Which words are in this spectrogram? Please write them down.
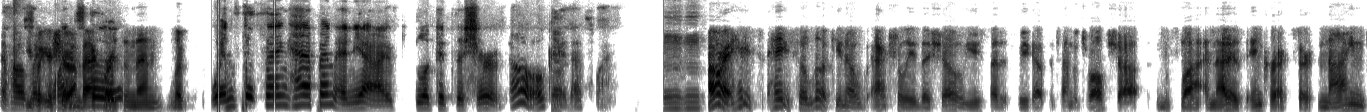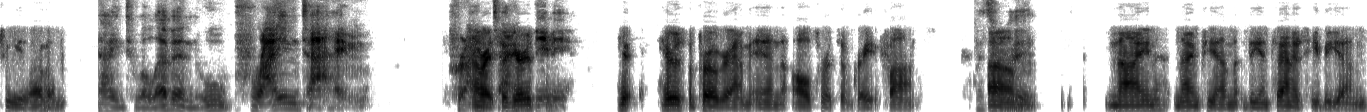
if I was You like, put your shirt on backwards the, and then look. When's the thing happen? And yeah, I looked at the shirt. Oh, okay, Yeah. that's fine. Mhm. All right. Hey. Hey. So look. You know. Actually, the show you said it, we got the ten to twelve shot in the slot, and that is incorrect, sir. Nine to eleven. nine to eleven. Ooh, prime time. Prime All right. So here's baby. here, here's the program in all sorts of great fonts. That's Um, right. nine nine p.m. The insanity begins.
